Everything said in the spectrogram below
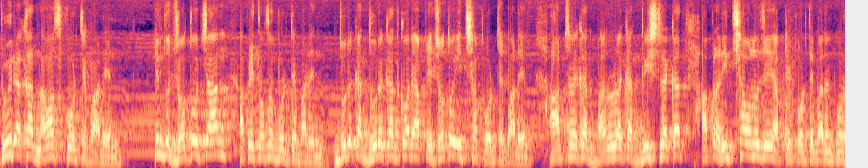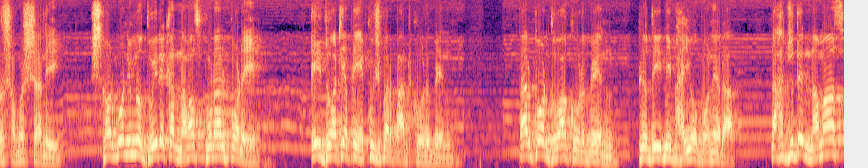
দুই রাকাত নামাজ পড়তে পারেন। কিন্তু যত চান, আপনি তত পড়তে পারেন। দু রেখাত দু রেখাত করে আপনি যত ইচ্ছা পড়তে পারেন। আট রাকাত, বারো রাকাত, বিশ রাকাত, আপনার ইচ্ছা অনুযায়ী আপনি পড়তে পারেন, কোনো সমস্যা নেই। সর্বনিম্ন দুই রেখাত নামাজ পড়ার পরে এই দোয়াটি আপনি একুশ বার পাঠ করবেন। তারপর দোয়া করবেন, প্রিয় দিনী ভাই ও বোনেরা তাহাজুদের নামাজ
